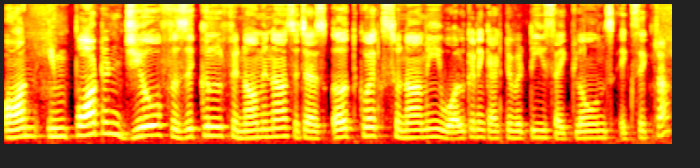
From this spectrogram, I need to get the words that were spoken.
on important geophysical phenomena such as earthquakes, tsunami, volcanic activity, cyclones, etc.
